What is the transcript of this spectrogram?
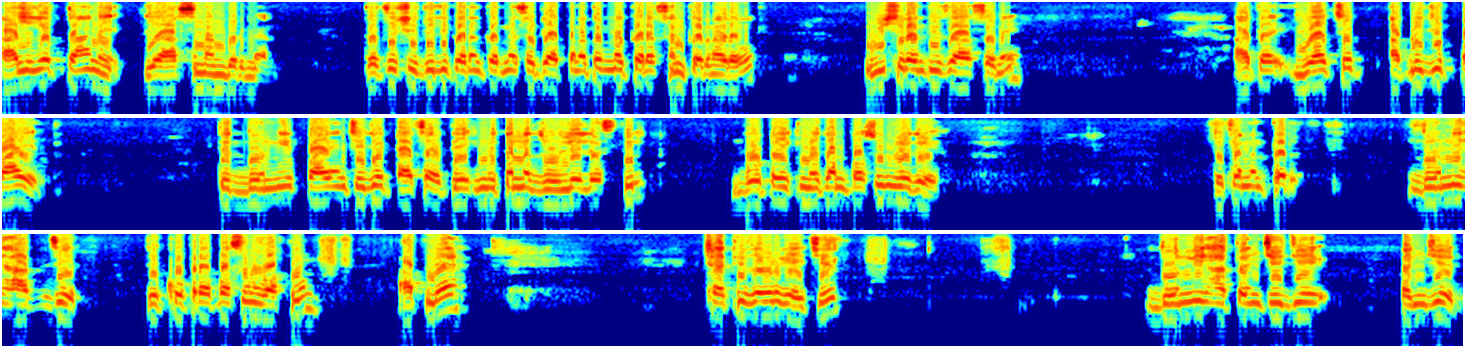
आलेला ताण आहे या आसनांदरम्यान त्याचं शिथिलीकरण करण्यासाठी आपण आता मकरासन करणार आहोत. विश्रांतीचं आसन आहे. आता याच्यात आपले जे पाय आहेत ते दोन्ही पायांचे जे टाच आहेत ते एकमेकांना जुळलेले असतील बोट एकमेकांपासून वेगळे. त्याच्यानंतर दोन्ही हात जे ते कोपऱ्यापासून वाकून आपल्या छातीजवळ घ्यायचे दोन्ही हातांचे जे पंजे आहेत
